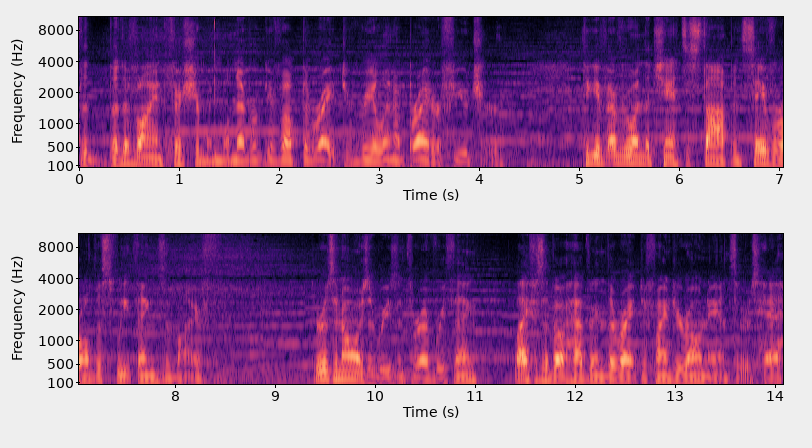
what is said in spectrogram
The, the divine fisherman will never give up the right to reel in a brighter future. To give everyone the chance to stop and savor all the sweet things in life. There isn't always a reason for everything. Life is about having the right to find your own answers, heh.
